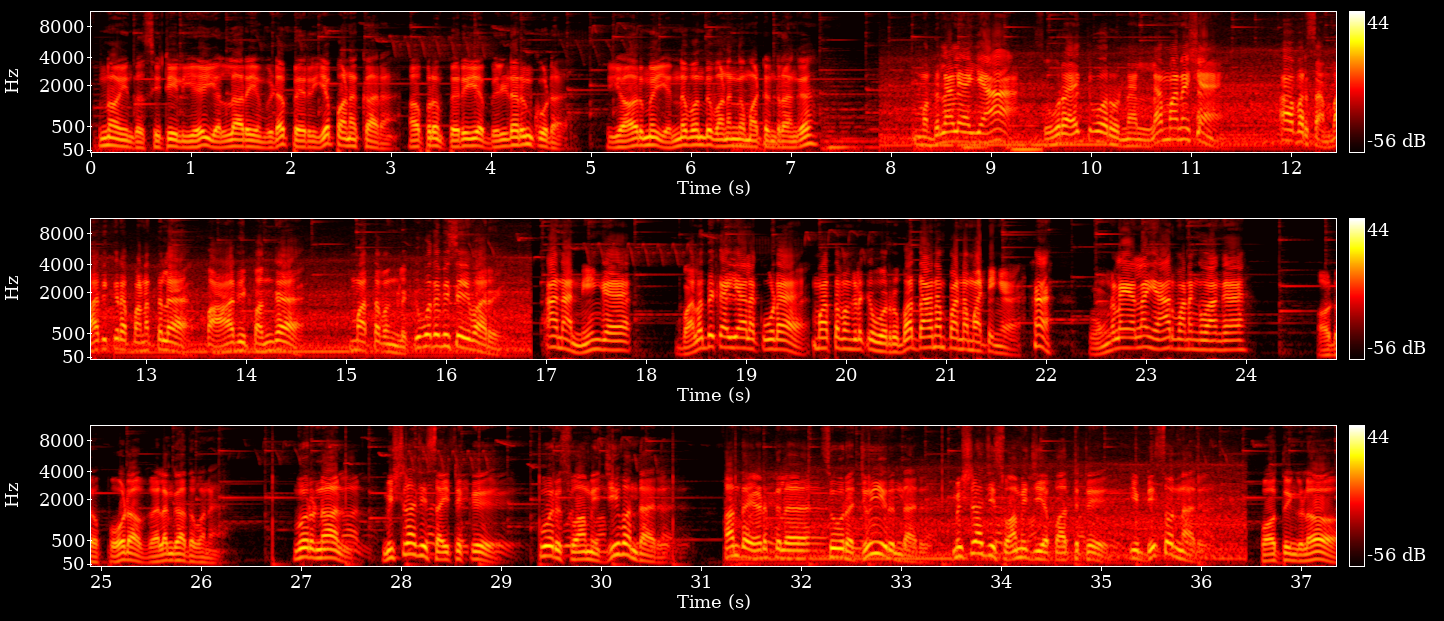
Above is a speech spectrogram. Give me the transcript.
நான் இந்த சிட்டிலேயே எல்லாரையும் விட பெரிய பணக்காரன். அப்புறம் பெரிய பில்டரும் கூட. யாருமே என்ன வந்து வணங்க மாட்டேன்றாங்க? முதலாளி ஐயா சூரஜ் ஒரு நல்ல மனுஷன். அவர் சம்பாதிக்கிற பணத்துல பாதி பங்க மத்தவங்களுக்கு உதவி செய்வாரு. ஆனா நீங்க வலது கையால கூட மத்தவங்களுக்கு ஒரு ரூபாய் தானம் பண்ண மாட்டீங்க. உங்களையெல்லாம் யார் வணங்குவாங்க? அட போடா விளங்காதவன. ஒரு நாள் மிஸ்ராஜி சைட்டுக்கு ஒரு சுவாமிஜி வந்தாரு அந்த இடத்துல சூரஜும் இருந்தாரு. மிஸ்ராஜி சுவாமிஜிய பார்த்துட்டு இப்படி சொன்னாரு. பாத்தீங்களா?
